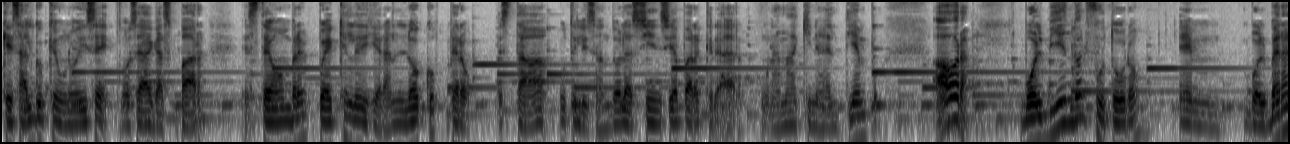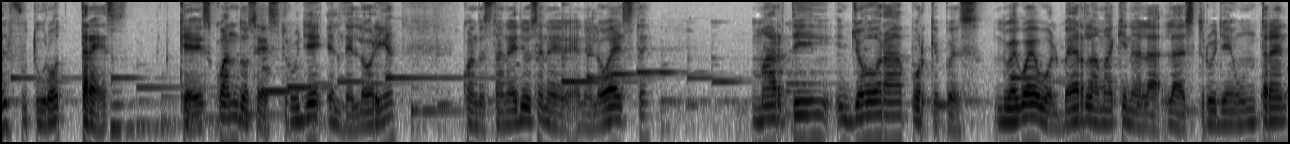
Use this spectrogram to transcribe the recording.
Que es algo que uno dice, o sea, Gaspar, este hombre puede que le dijeran loco, pero estaba utilizando la ciencia para crear una máquina del tiempo. Ahora, volviendo al futuro, en Volver al Futuro 3, que es cuando se destruye el DeLorean, cuando están ellos en el, en el oeste, Marty llora porque pues luego de volver la máquina la, la destruye un tren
